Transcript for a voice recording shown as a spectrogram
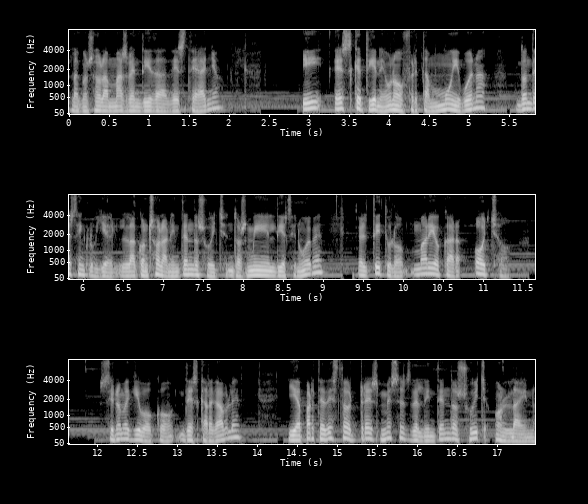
la consola más vendida de este año, y es que tiene una oferta muy buena donde se incluye la consola Nintendo Switch 2019, el título Mario Kart 8, si no me equivoco, descargable, Y aparte de esto, tres meses del Nintendo Switch Online.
